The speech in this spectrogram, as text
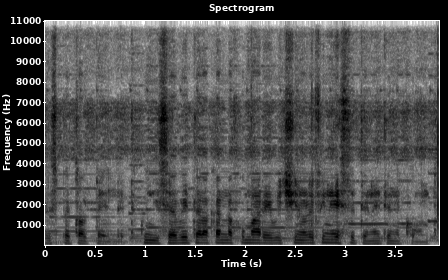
rispetto al pellet, quindi se avete la canna a fumare vicino alle finestre tenetene conto.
